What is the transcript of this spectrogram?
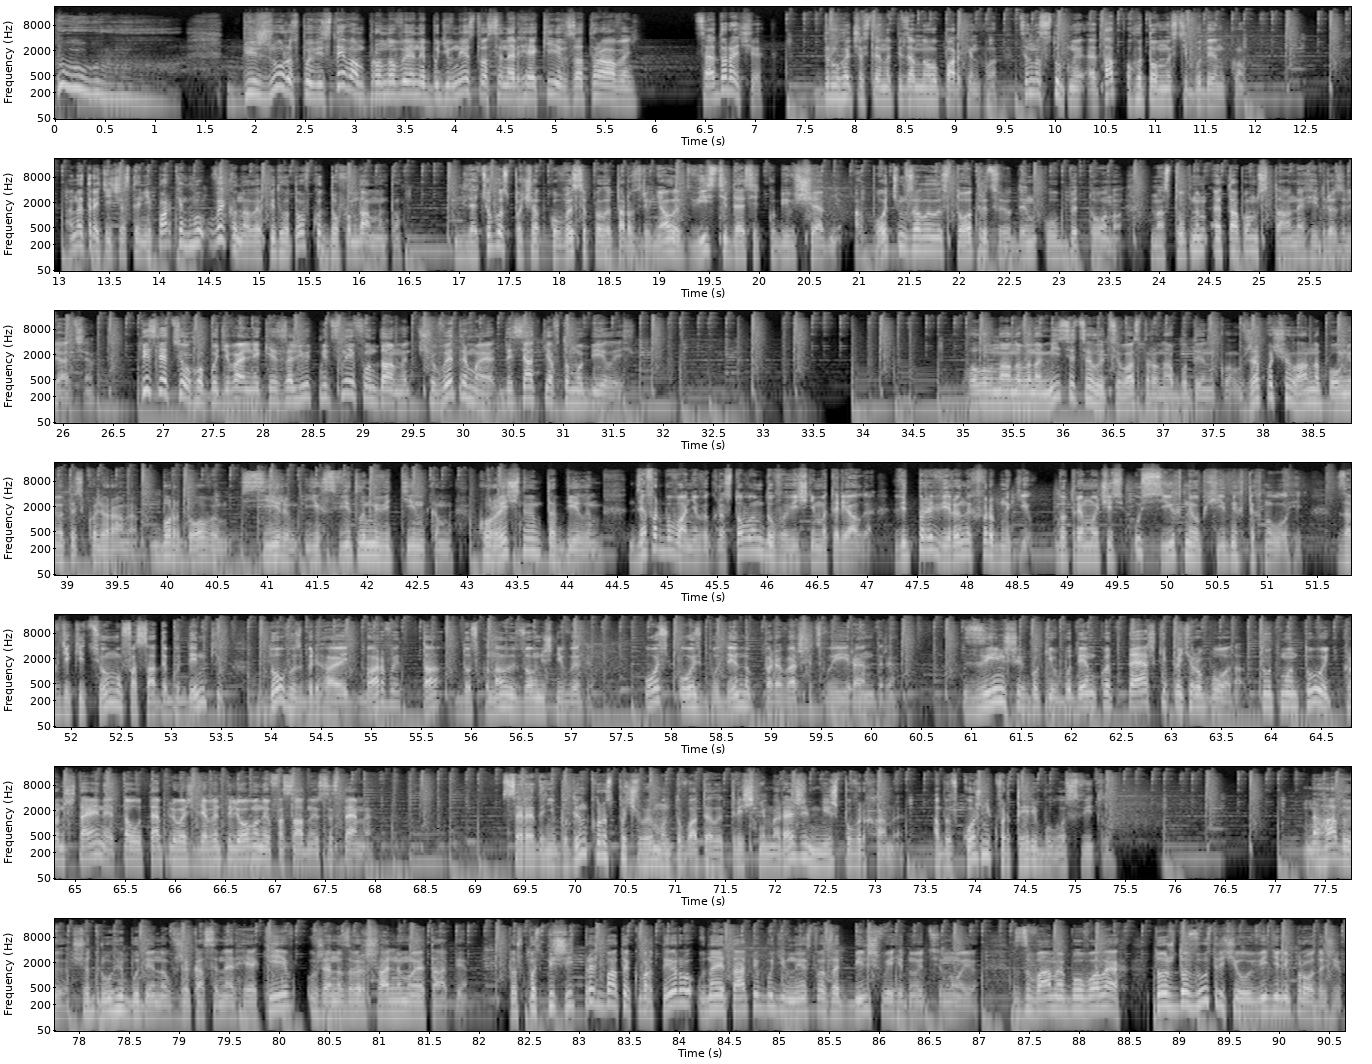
Ху. Біжу розповісти вам про новини будівництва Синергія Київ за травень. Це, до речі, друга частина підземного паркінгу. Це наступний етап готовності будинку. А на третій частині паркінгу виконали підготовку до фундаменту. Для цього спочатку висипали та розрівняли 210 кубів щебню, а потім залили 131 куб бетону. Наступним етапом стане гідроізоляція. Після цього будівельники зальють міцний фундамент, що витримає десятки автомобілей. Головна новина місяця лицева сторона будинку вже почала наповнюватись кольорами бордовим, сірим, їх світлими відтінками, коричневим та білим. Для фарбування використовуємо довговічні матеріали від перевірених виробників, дотримуючись усіх необхідних технологій. Завдяки цьому фасади будинків довго зберігають барви та досконалий зовнішній вигляд. Ось ось будинок перевершить свої рендери. З інших боків будинку теж кипить робота. Тут монтують кронштейни та утеплювач для вентильованої фасадної системи. Всередині будинку розпочали монтувати електричні мережі між поверхами, аби в кожній квартирі було світло. Нагадую, що другий будинок в ЖК Синергія Київ вже на завершальному етапі. Тож поспішіть придбати квартиру на етапі будівництва за більш вигідною ціною. З вами був Олег. Тож до зустрічі у відділі продажів.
